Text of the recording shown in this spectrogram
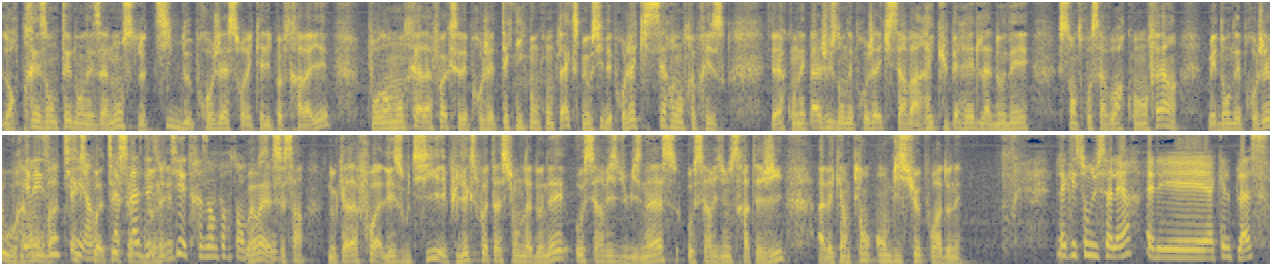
leur présenter dans les annonces le type de projet sur lesquels ils peuvent travailler pour leur montrer à la fois que c'est des projets techniquement complexes mais aussi des projets qui servent l'entreprise. C'est-à-dire qu'on n'est pas juste dans des projets qui servent à récupérer de la donnée sans trop savoir quoi en faire, mais dans des projets où vraiment on va outils. hein. exploiter La place cette des donnée. outils est très importante. Ouais, ouais, c'est ça. Donc à la fois les outils et puis l'exploitation de la donnée au service du business, au service d'une stratégie, avec un plan ambitieux pour la donnée. La question du salaire, elle est à quelle place?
